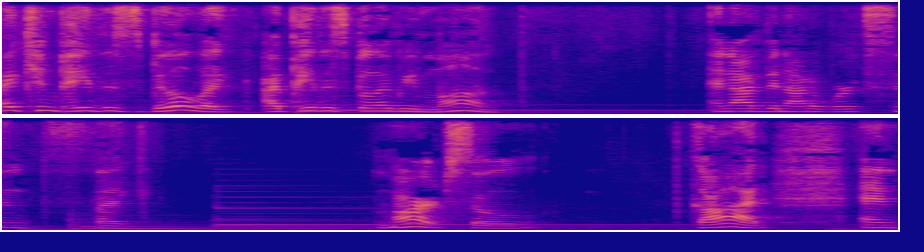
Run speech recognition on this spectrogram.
I can pay this bill. Like I pay this bill every month. And I've been out of work since like March. So God. And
